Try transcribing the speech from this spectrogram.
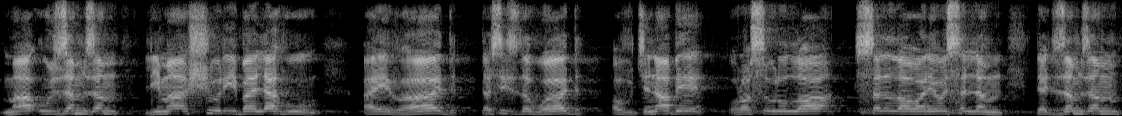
ماء زمزم لما شرب له I've heard this is the word of Janabi Rasulullah sallallahu alaihi wasallam that Zamzam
